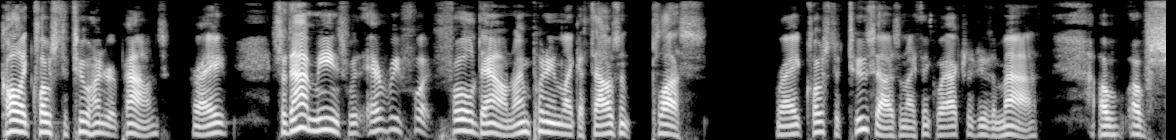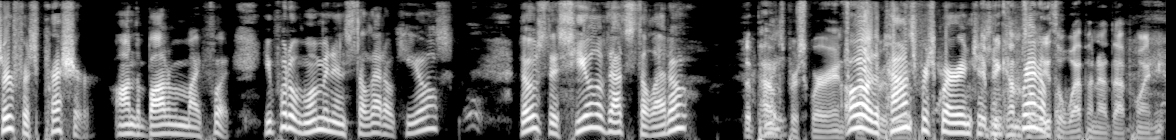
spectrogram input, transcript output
call it close to 200 pounds, right? So that means with every foot full down, I'm putting like a thousand plus, right? Close to 2,000, I think, if I actually do the math, of, of surface pressure on the bottom of my foot. You put a woman in stiletto heels, those, this heel of that stiletto, The pounds per square inch. oh, the pounds per square inch It becomes incredible. a lethal weapon at that point.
